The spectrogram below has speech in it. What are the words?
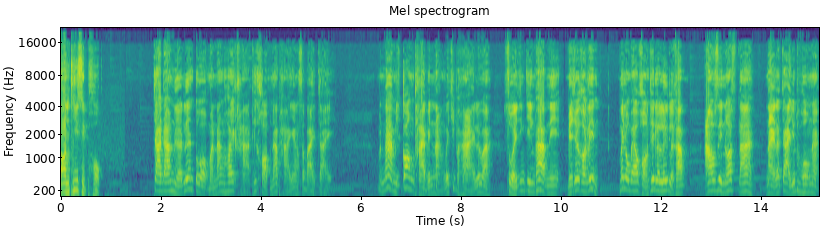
ตอนที่ 16จ่าดาวเหนือเลื่อนตัวออกมานั่งห้อยขาที่ขอบหน้าผาอย่างสบายใจ มันน่ามีกล้องถ่ายเป็นหนังไว้ชิบหายเลยว่ะ สวยจริง ๆ ภาพนี้เมเจอร์คอรลินไม่ลงไปเอาของที่ระลึกหรือครับ เอาสินอสตาไหนละจ่ายุทธพงษ์น่ะ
